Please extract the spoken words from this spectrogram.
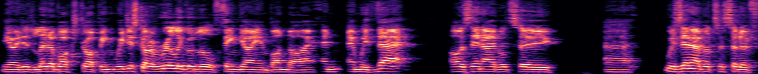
You know, we did letterbox dropping. We just got a really good little thing going in Bondi, and and with that, I was then able to uh, was then able to sort of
